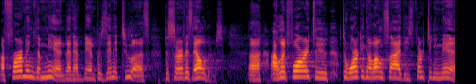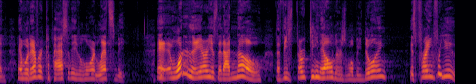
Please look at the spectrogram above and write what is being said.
affirming the men that have been presented to us to serve as elders. Uh, I look forward to, to working alongside these 13 men in whatever capacity the Lord lets me. And, and one of the areas that I know that these 13 elders will be doing is praying for you.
